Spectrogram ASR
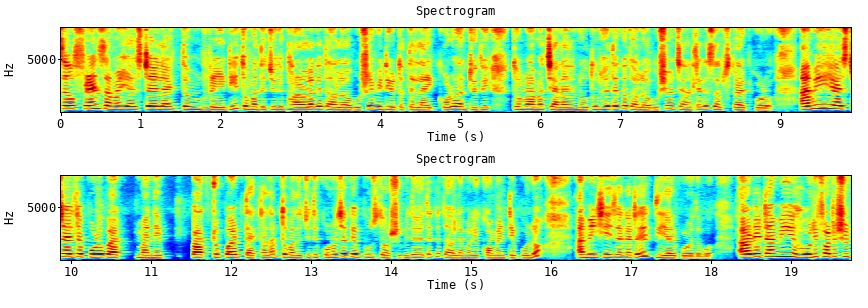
সো ফ্রেন্ডস আমার হেয়ারস্টাইল একদম রেডি তোমাদের যদি ভালো লাগে, তাহলে অবশ্যই ভিডিওটাতে লাইক করো। আর যদি তোমরা আমার চ্যানেলে নতুন হয়ে থাকো, তাহলে অবশ্যই আমার চ্যানেলটাকে সাবস্ক্রাইব করো। আমি হেয়ারস্টাইলটা পুরো পার্ট মানে পার্ট টু পার্ট দেখালাম। তোমাদের যদি কোনো জায়গায় বুঝতে অসুবিধা হয়ে থাকে, তাহলে আমাকে কমেন্টে বলো। আমি সেই জায়গাটাকে ক্লিয়ার করে দেবো। আর এটা আমি হোলি ফটোশ্যুট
